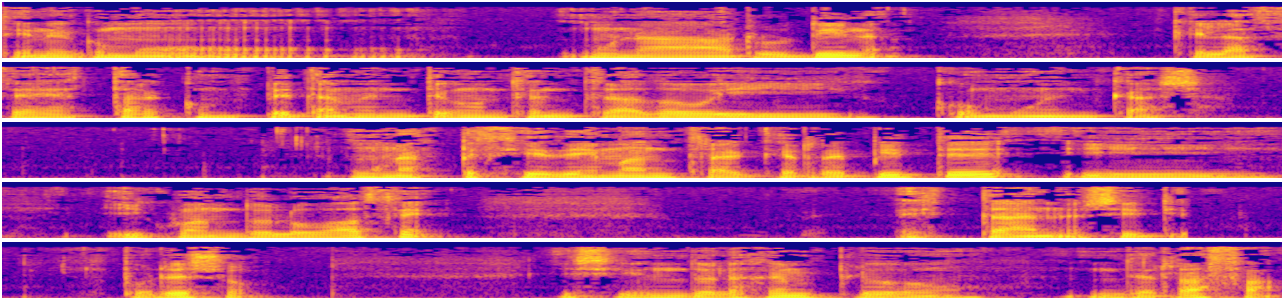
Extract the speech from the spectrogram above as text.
tiene como una rutina que le hace estar completamente concentrado y como en casa. Una especie de mantra que repite y, y cuando lo hace está en el sitio. Por eso, y siguiendo el ejemplo de Rafa,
